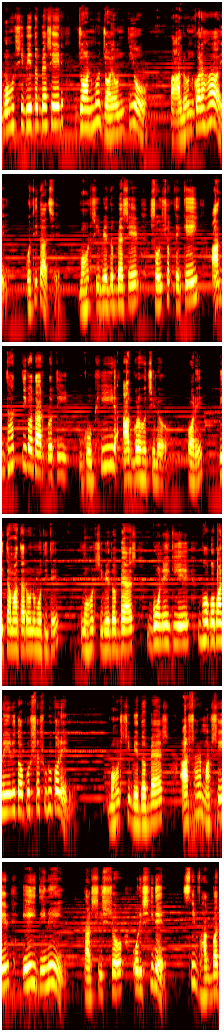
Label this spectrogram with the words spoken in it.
মহর্ষি বেদব্যাসের জন্ম জয়ন্তীও পালন করা হয়, কথিত আছে। মহর্ষি বেদব্যাসের শৈশব থেকেই আধ্যাত্মিকতার প্রতি গভীর আগ্রহ ছিল। পরে পিতামাতার অনুমতিতে মহর্ষি বেদব্যাস বনে গিয়ে ভগবানের তপস্যা শুরু করেন। মহর্ষি বেদব্যাস আষাঢ় মাসের এই দিনেই তার শিষ্য ও ঋষিদের শ্রী ভাগবত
